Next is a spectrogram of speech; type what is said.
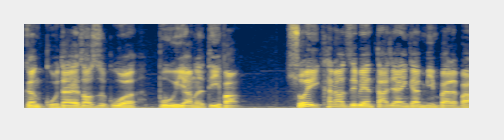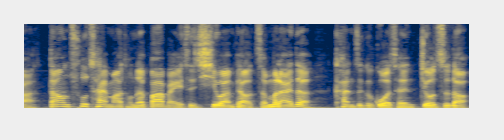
跟古代的赵氏孤儿不一样的地方。所以看到这边，大家应该明白了吧？当初蔡马桶的八百一十七万票怎么来的？看这个过程就知道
